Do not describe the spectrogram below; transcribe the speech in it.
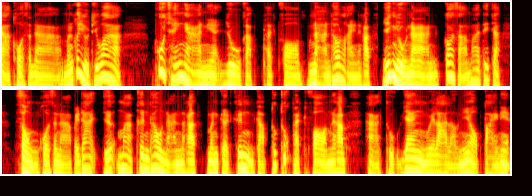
จากโฆษณา มันก็อยู่ที่ว่าผู้ใช้งานเนี่ยอยู่กับแพลตฟอร์มนานเท่าไหร่นะครับ ยิ่งอยู่นานก็สามารถที่จะส่งโฆษณาไปได้เยอะมากขึ้นเท่านั้นนะครับ มันเกิดขึ้นกับทุกๆ แพลตฟอร์มนะครับ หากถูกแย่งเวลาเหล่านี้ออกไปเนี่ย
